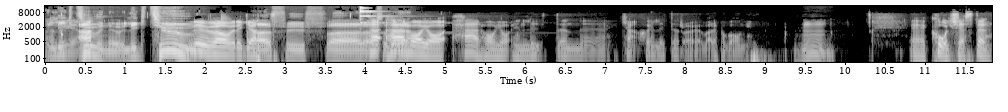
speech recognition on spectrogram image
League Ja. 2 nu, League 2! Nu har vi det gött. Ja, fy fan alltså. här, här, har jag, här har jag en liten, eh, kanske en liten rövare på gång. Mm. Eh, Colchester.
